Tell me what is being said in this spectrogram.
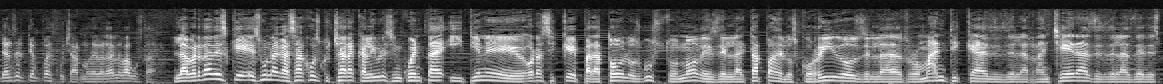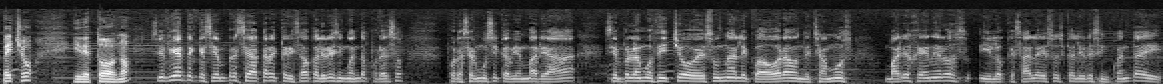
dense el tiempo de escucharnos, de verdad les va a gustar. La verdad es que es un agasajo escuchar a Calibre 50 y tiene ahora sí que para todos los gustos, ¿no? Desde la etapa de los corridos, de las románticas, desde las rancheras, desde las de despecho y de todo, ¿no? Sí, fíjate que siempre se ha caracterizado Calibre 50 por eso, por hacer música bien variada. Siempre lo hemos dicho, es una licuadora donde echamos varios géneros y lo que sale eso es Calibre 50 y,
